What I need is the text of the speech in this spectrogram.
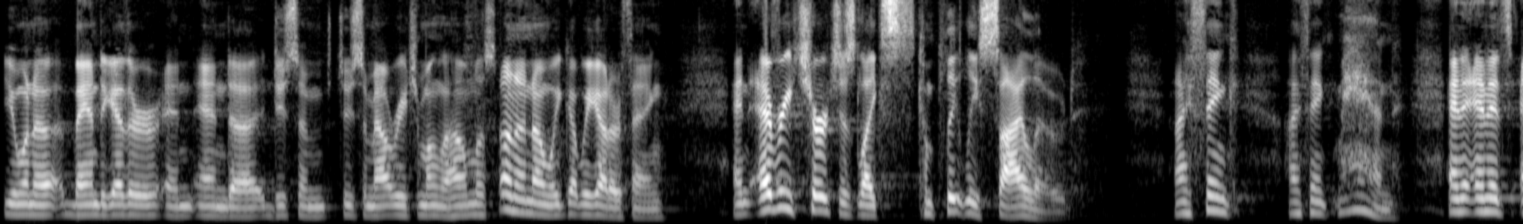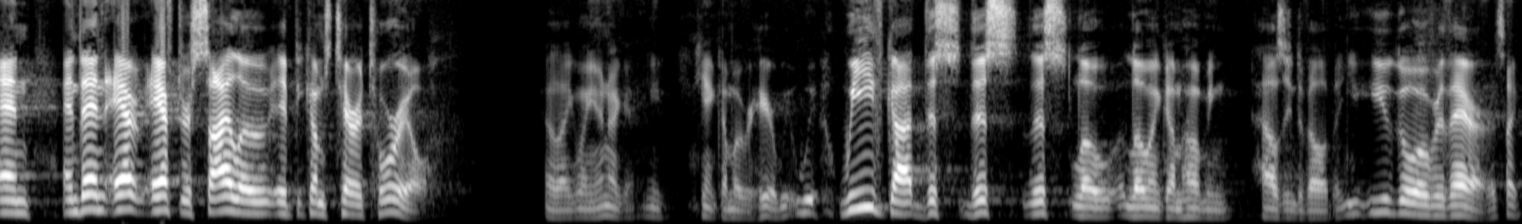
You want to band together and, and uh, do, some, do some outreach among the homeless? Oh, no, no, we got, we got our thing. And every church is like completely siloed. And I think, I think, man, and, and, it's, and, and then after silo, it becomes territorial. They're like, well, you're not going can't come over here. We, have we, got this, this, this low, low income homing, housing development. You, you go over there. It's like,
